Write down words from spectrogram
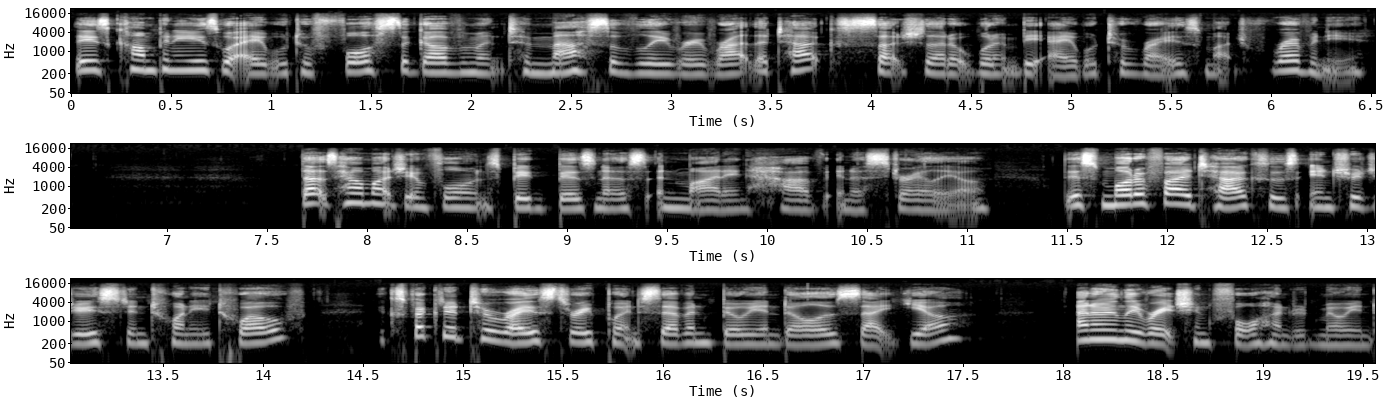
These companies were able to force the government to massively rewrite the tax such that it wouldn't be able to raise much revenue. That's how much influence big business and mining have in Australia. This modified tax was introduced in 2012, expected to raise $3.7 billion that year, and only reaching $400 million.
